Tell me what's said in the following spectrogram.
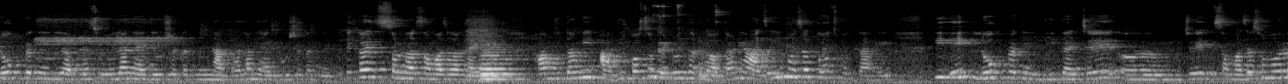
लोकप्रतिनिधी आपल्या सुनेला न्याय देऊ शकत नाही नातवाला न्याय देऊ शकत नाही तर ते काहीच समजा समाजाला न्याय हा मुद्दा मी आधीपासून रेटून धरला होता आणि आजही माझा तोच मुद्दा आहे की एक लोकप्रतिनिधी त्यांचे जे समाजासमोर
